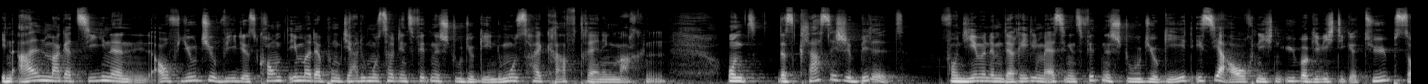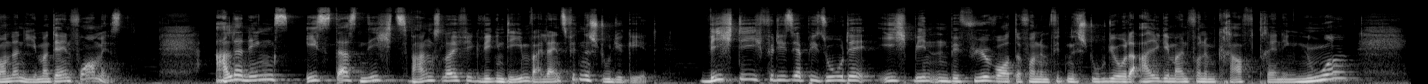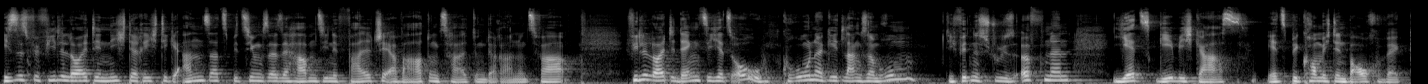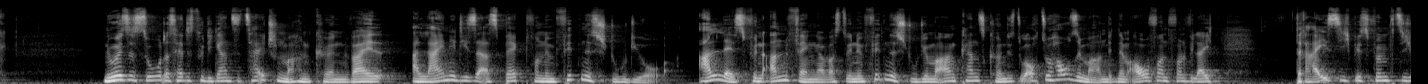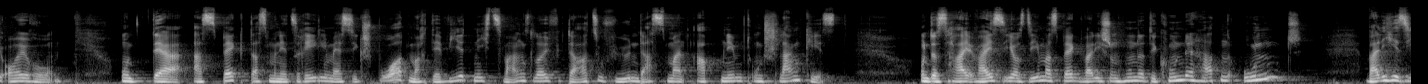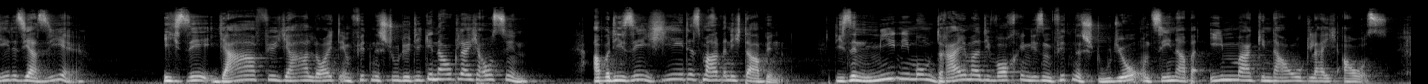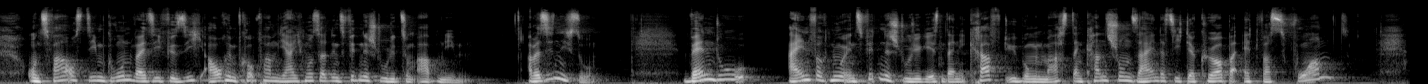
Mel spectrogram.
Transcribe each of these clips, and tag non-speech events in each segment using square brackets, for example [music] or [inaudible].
In allen Magazinen, auf YouTube-Videos kommt immer der Punkt, ja, du musst halt ins Fitnessstudio gehen, du musst halt Krafttraining machen. Und das klassische Bild von jemandem, der regelmäßig ins Fitnessstudio geht, ist ja auch nicht ein übergewichtiger Typ, sondern jemand, der in Form ist. Allerdings ist das nicht zwangsläufig wegen dem, weil er ins Fitnessstudio geht. Wichtig für diese Episode, ich bin ein Befürworter von einem Fitnessstudio oder allgemein von einem Krafttraining. Nur ist es für viele Leute nicht der richtige Ansatz, beziehungsweise haben sie eine falsche Erwartungshaltung daran. Und zwar, viele Leute denken sich jetzt, oh, Corona geht langsam rum, die Fitnessstudios öffnen, jetzt gebe ich Gas, jetzt bekomme ich den Bauch weg. Nur ist es so, das hättest du die ganze Zeit schon machen können, weil alleine dieser Aspekt von einem Fitnessstudio, alles für einen Anfänger, was du in einem Fitnessstudio machen kannst, könntest du auch zu Hause machen, mit einem Aufwand von vielleicht 30 bis 50 Euro. Und der Aspekt, dass man jetzt regelmäßig Sport macht, der wird nicht zwangsläufig dazu führen, dass man abnimmt und schlank ist. Und das weiß ich aus dem Aspekt, weil ich schon hunderte Kunden hatten und weil ich es jedes Jahr sehe. Ich sehe Jahr für Jahr Leute im Fitnessstudio, die genau gleich aussehen. Aber die sehe ich jedes Mal, wenn ich da bin. Die sind Minimum dreimal die Woche in diesem Fitnessstudio und sehen aber immer genau gleich aus. Und zwar aus dem Grund, weil sie für sich auch im Kopf haben, ja, ich muss halt ins Fitnessstudio zum Abnehmen. Aber es ist nicht so. Wenn du einfach nur ins Fitnessstudio gehst und deine Kraftübungen machst, dann kann es schon sein, dass sich der Körper etwas formt.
